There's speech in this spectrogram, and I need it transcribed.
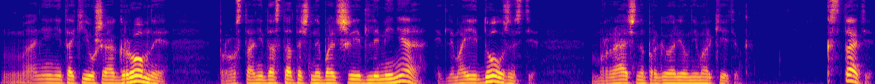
Они не такие уж и огромные, просто они достаточно большие для меня и для моей должности, мрачно проговорил Немаркетинг. Кстати,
